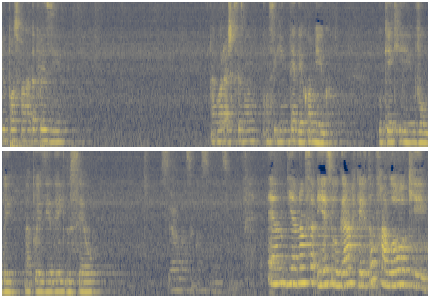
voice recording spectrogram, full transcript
eu posso falar da poesia. Agora acho que vocês vão conseguir entender comigo o que que vou ver na poesia dele do céu. Céu, nossa consciência. É, e, a nossa, e esse lugar que ele tão falou que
